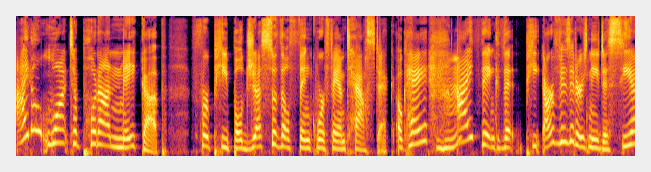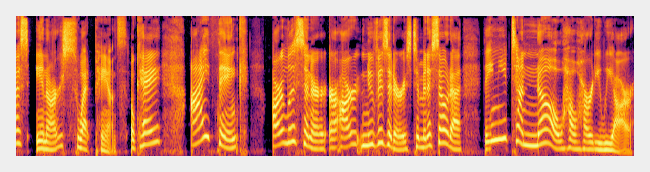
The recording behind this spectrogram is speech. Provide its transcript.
I don't want to put on makeup for people just so they'll think we're fantastic. Okay. Mm-hmm. I think that pe- our visitors need to see us in our sweatpants. Okay. I think our listener or our new visitors to Minnesota, they need to know how hardy we are.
